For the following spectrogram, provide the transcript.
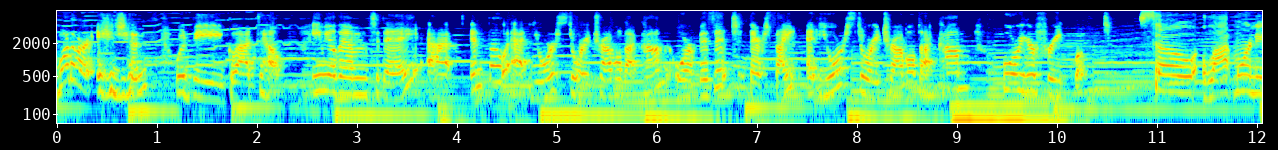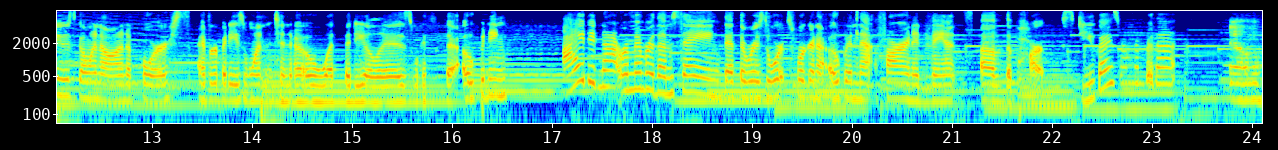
one of our agents would be glad to help. Email them today at info at yourstorytravel.com or visit their site at yourstorytravel.com for your free quote. So, a lot more news going on, of course. Everybody's wanting to know what the deal is with the opening. I did not remember them saying that the resorts were going to open that far in advance of the parks. Do you guys remember that? No.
